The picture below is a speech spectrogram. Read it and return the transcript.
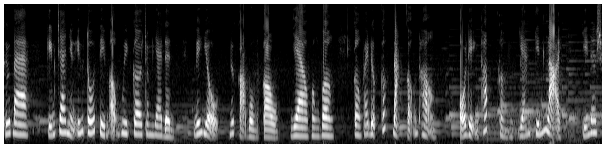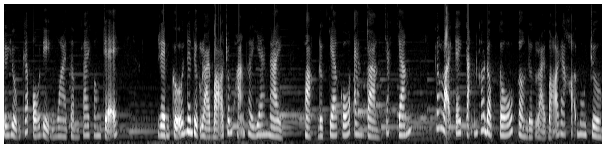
Thứ ba, kiểm tra những yếu tố tiềm ẩn nguy cơ trong gia đình, ví dụ nước cọ bồn cầu, dao vân vân, cần phải được cất đặt cẩn thận. Ổ điện thấp cần được dán kín lại, chỉ nên sử dụng các ổ điện ngoài tầm tay con trẻ. Rèm cửa nên được loại bỏ trong khoảng thời gian này hoặc được gia cố an toàn chắc chắn. Các loại cây cảnh có độc tố cần được loại bỏ ra khỏi môi trường.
